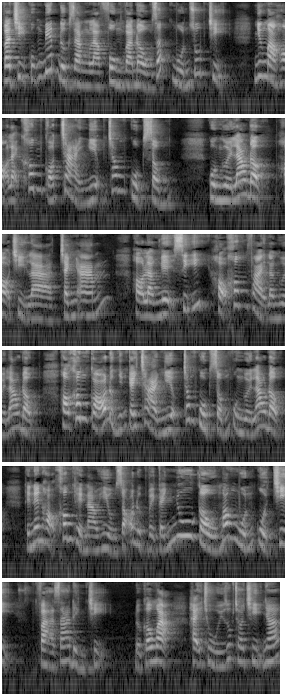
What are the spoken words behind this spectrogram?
Và chị cũng biết được rằng là Phùng và Đầu rất muốn giúp chị, Nhưng mà họ lại không có trải nghiệm trong cuộc sống của người lao động họ chỉ là tránh án, họ là nghệ sĩ, họ không phải là người lao động họ không có được những cái trải nghiệm trong cuộc sống của người lao động thế nên họ không thể nào hiểu rõ được về cái nhu cầu mong muốn của chị và gia đình chị. Được không ạ? Hãy chú ý giúp cho chị nhá.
